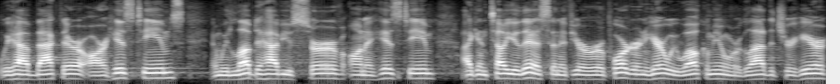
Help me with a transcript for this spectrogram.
we have back there are His teams, and we'd love to have you serve on a His team. I can tell you this, and if you're a reporter in here, we welcome you and we're glad that you're here.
